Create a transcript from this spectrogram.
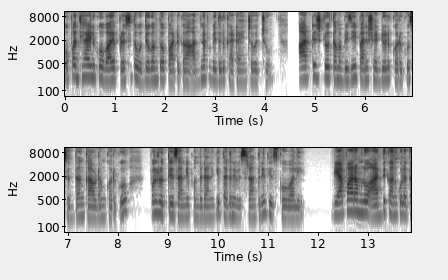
ఉపాధ్యాయులకు వారి ప్రస్తుత ఉద్యోగంతో పాటుగా అదనపు విధులు కేటాయించవచ్చు. ఆర్టిస్టులు తమ బిజీ పని షెడ్యూల్ కొరకు సిద్ధం కావడం కొరకు పునరుత్తేజాన్ని పొందడానికి తగిన విశ్రాంతిని తీసుకోవాలి. వ్యాపారంలో ఆర్థిక అనుకూలత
